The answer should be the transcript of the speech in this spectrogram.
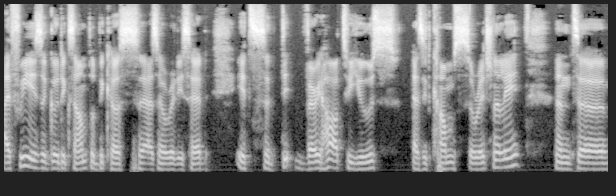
i3 is a good example because, as I already said, it's uh, di- very hard to use as it comes originally. And uh,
